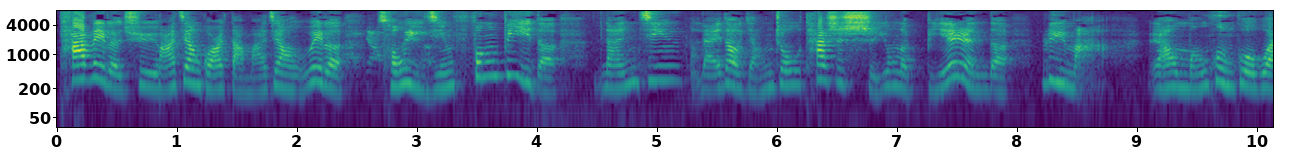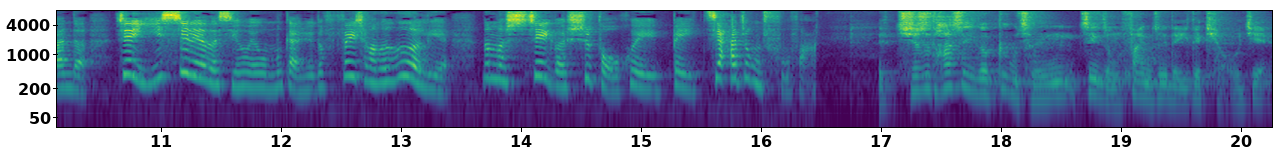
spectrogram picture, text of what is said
他为了去麻将馆打麻将，为了从已经封闭的南京来到扬州，他是使用了别人的绿码。然后蒙混过关的这一系列的行为，我们感觉都非常的恶劣。那么这个是否会被加重处罚？其实它是一个构成这种犯罪的一个条件。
